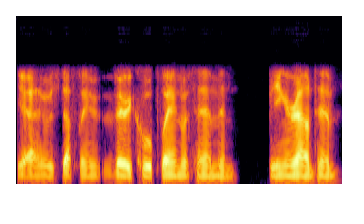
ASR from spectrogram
yeah, it was definitely very cool playing with him and being around him.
